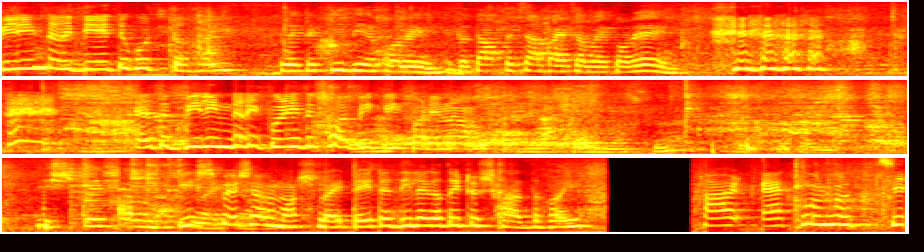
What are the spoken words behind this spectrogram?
বিরিয়ানিটা দিয়ে তো করতে হয়। তো এটা কি দিয়ে করে? এটা দাঁতে চাবাই চাবাই করে। এটা তো বিলিন্ডারে করে তো সব বিক্রি করে না। স্পেশাল স্পেশাল মশলা এটা। এটা। দিলে কত একটু স্বাদ হয়। আর এখন হচ্ছে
